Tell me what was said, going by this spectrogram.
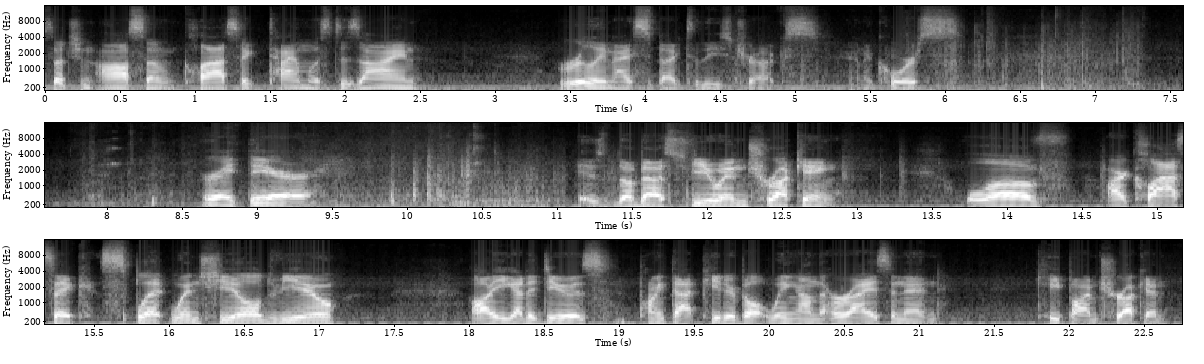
Such an awesome, classic, timeless design. Really nice spec to these trucks. And of course, right there is the best view in trucking. Love our classic split windshield view. All you got to do is point that Peterbilt wing on the horizon and keep on trucking.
